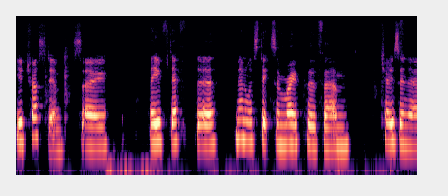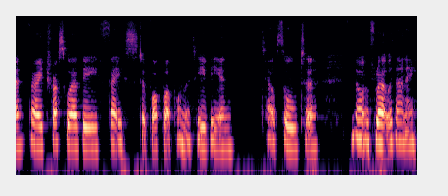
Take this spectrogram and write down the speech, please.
you'd trust him. So they've def the men with sticks and rope have um, chosen a very trustworthy face to pop up on the TV and tell Saul to go and flirt with Annie.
